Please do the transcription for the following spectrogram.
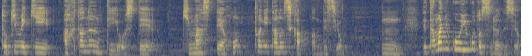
ときめきアフタヌーンティーをしてきまして本当に楽しかったんですよ。うん、でたまにこういうことするんですよ。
